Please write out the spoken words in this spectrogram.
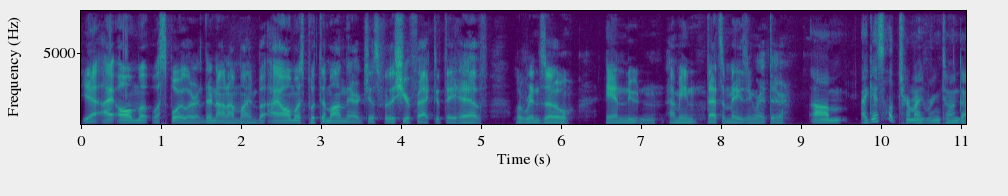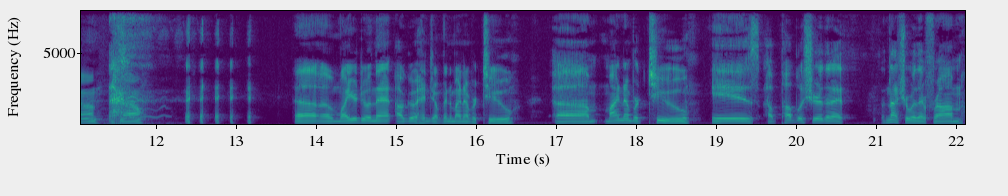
Yeah, I almost, well, spoiler, they're not on mine, but I almost put them on there just for the sheer fact that they have Lorenzo and Newton. I mean, that's amazing right there. Um, I guess I'll turn my ringtone down now. Um, while you're doing that, I'll go ahead and jump into my number two. Um, my number two is a publisher that I, I'm not sure where they're from,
